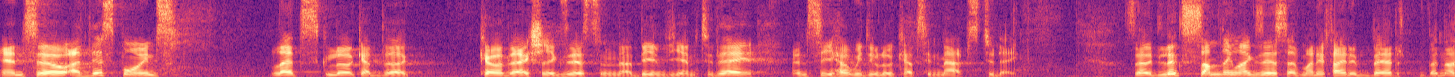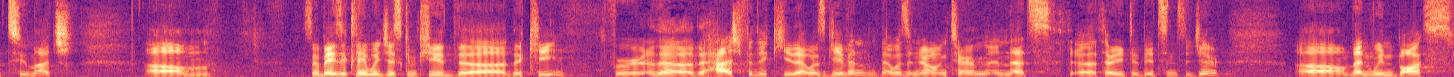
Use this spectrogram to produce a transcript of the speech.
And so at this point, let's look at the code that actually exists in the BeamVM today and see how we do lookups in maps today. So it looks something like this. I've modified it a bit, but not too much. Um, so basically, we just compute the, the key for the, the hash for the key that was given. That was an Erlang term, and that's a 32 bits integer. Um, then we unbox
